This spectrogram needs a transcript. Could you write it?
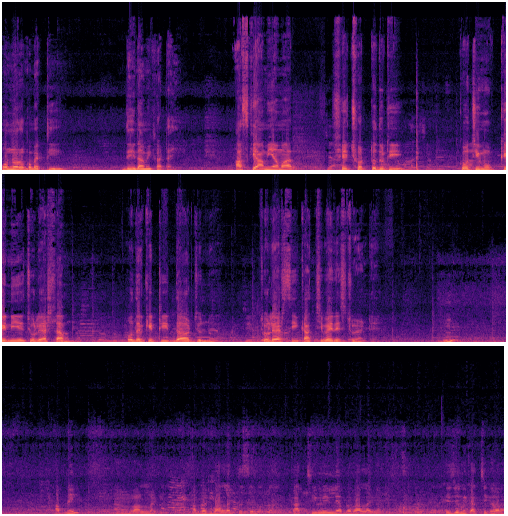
অন্যরকম একটি দিন আমি কাটাই আজকে আমি আমার সেই ছোট্ট দুটি কচি মুখকে নিয়ে চলে আসলাম ওদেরকে ট্রিট দেওয়ার জন্য চলে আসছি কাচ্চিবাই রেস্টুরেন্টে আপনি? ভালো লাগে। আপনাকে ভালো লাগতেছে? কাচ্চি মেনলি আপনার ভালো লাগে? এই জন্য কাচ্চি খাওয়া।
